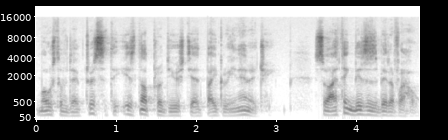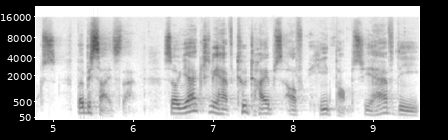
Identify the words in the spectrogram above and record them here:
most of the electricity is not produced yet by green energy. So I think this is a bit of a hoax. But besides that, so you actually have two types of heat pumps. You have the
